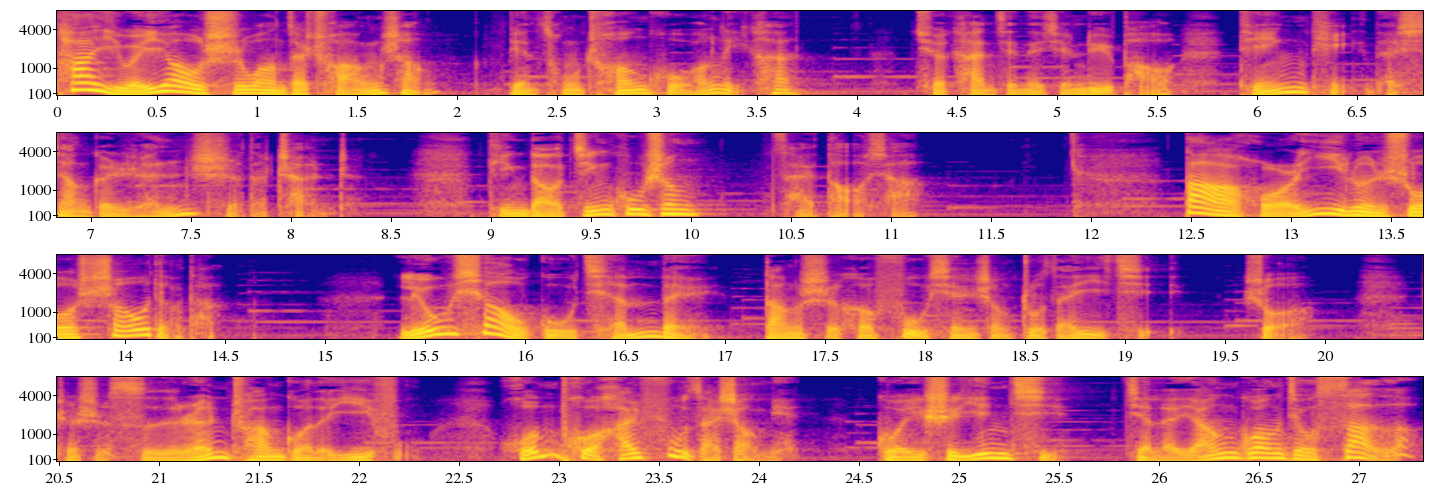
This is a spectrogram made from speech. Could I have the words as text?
他以为钥匙忘在床上。便从窗户往里看，却看见那件绿袍挺挺的，像个人似的站着。听到惊呼声，才倒下。大伙儿议论说烧掉他。刘孝谷前辈当时和傅先生住在一起，说这是死人穿过的衣服，魂魄还附在上面。鬼是阴气，见了阳光就散了。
